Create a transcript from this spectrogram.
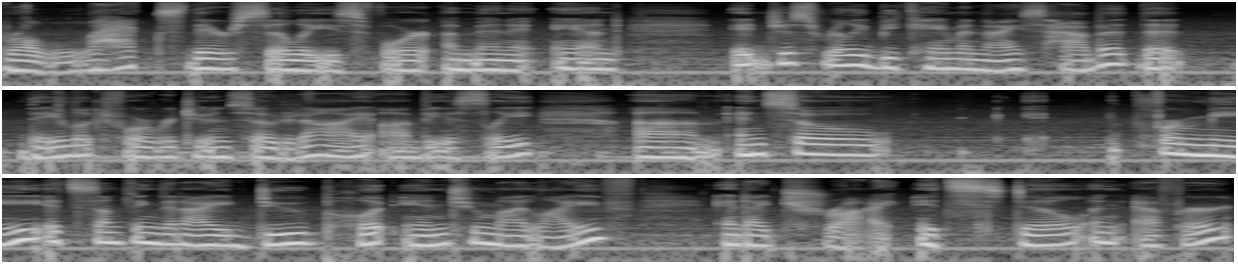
relax their sillies for a minute. And it just really became a nice habit that they looked forward to, and so did I, obviously. Um, and so for me, it's something that I do put into my life and I try. It's still an effort,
